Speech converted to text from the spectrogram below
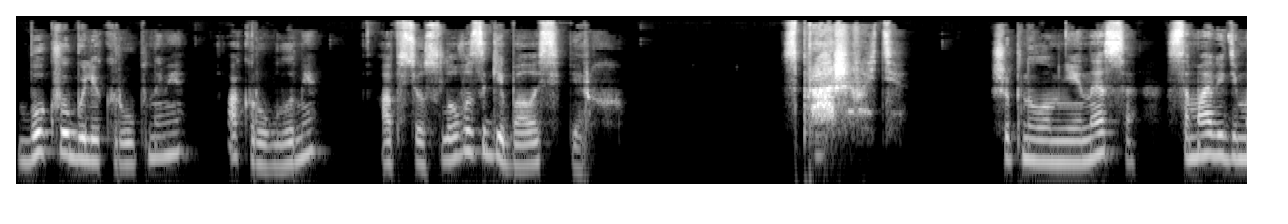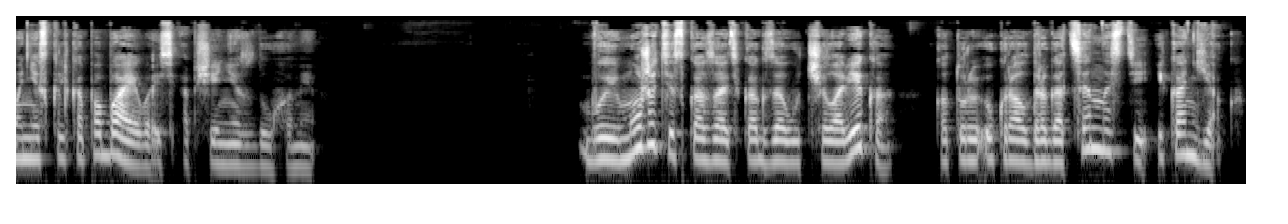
Буквы были крупными, округлыми, а все слово загибалось вверх. «Спрашивайте», — шепнула мне Инесса, сама, видимо, несколько побаиваясь общения с духами. «Вы можете сказать, как зовут человека, который украл драгоценности и коньяк?»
